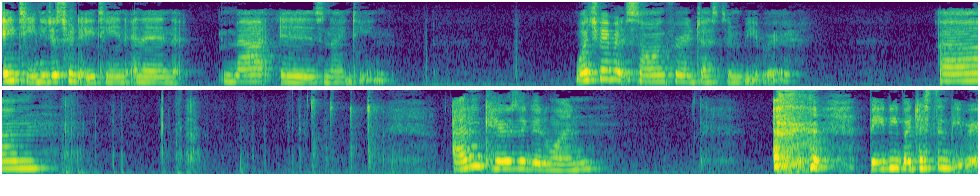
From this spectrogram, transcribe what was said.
18. He just turned 18, and then Matt is 19. What's your favorite song for Justin Bieber? Um, I don't care is a good one. Baby by Justin Bieber.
